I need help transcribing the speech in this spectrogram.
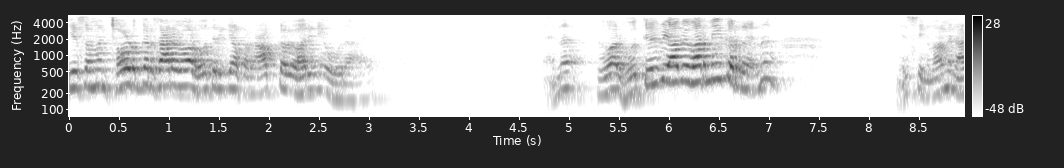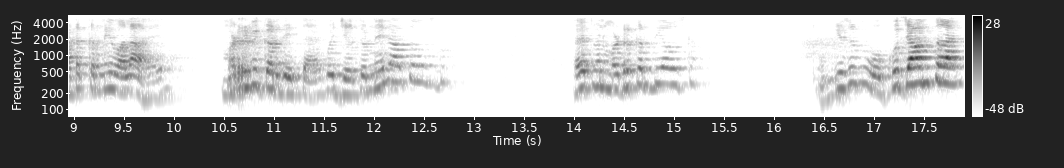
ये संबंध छोड़कर सारा व्यवहार होते क्या पर आपका व्यवहार ही नहीं हो रहा है। है ना? व्यवहार होते हुए भी आप व्यवहार नहीं कर रहे हैं ना? ये सिनेमा में नाटक करने वाला है मर्डर भी कर देता है। कोई जेल तो नहीं डालता उसको। है तो मैंने मर्डर कर दिया उसका। क्योंकि वो खुद जानता है।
